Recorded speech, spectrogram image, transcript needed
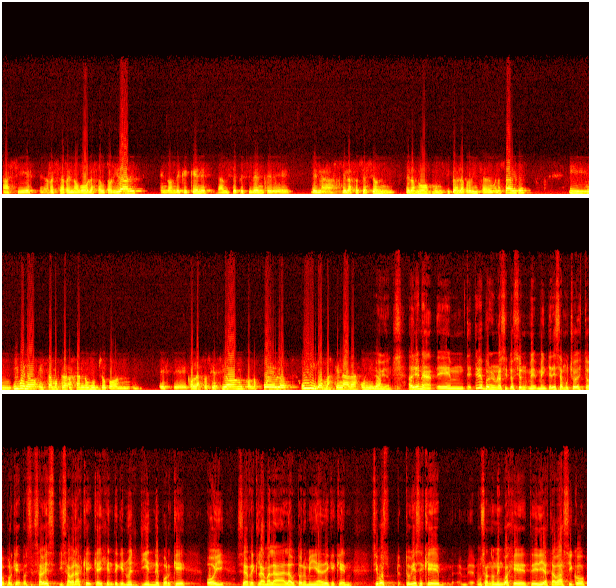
allí este, se renovó las autoridades, en donde Quequén es la vicepresidente de, de la, de la Asociación de los Nuevos Municipios de la Provincia de Buenos Aires. Y, y bueno, estamos trabajando mucho con, este, con la asociación, con los pueblos, unidos más que nada, unidos. Muy bien. Adriana, em, te, voy a poner una situación, me, me, interesa mucho esto, porque vos sabés y sabrás que, que, hay gente que no entiende por qué hoy se reclama la, la autonomía de Quequén. Si vos tuvieses que, em, usando un lenguaje, te diría hasta básico,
